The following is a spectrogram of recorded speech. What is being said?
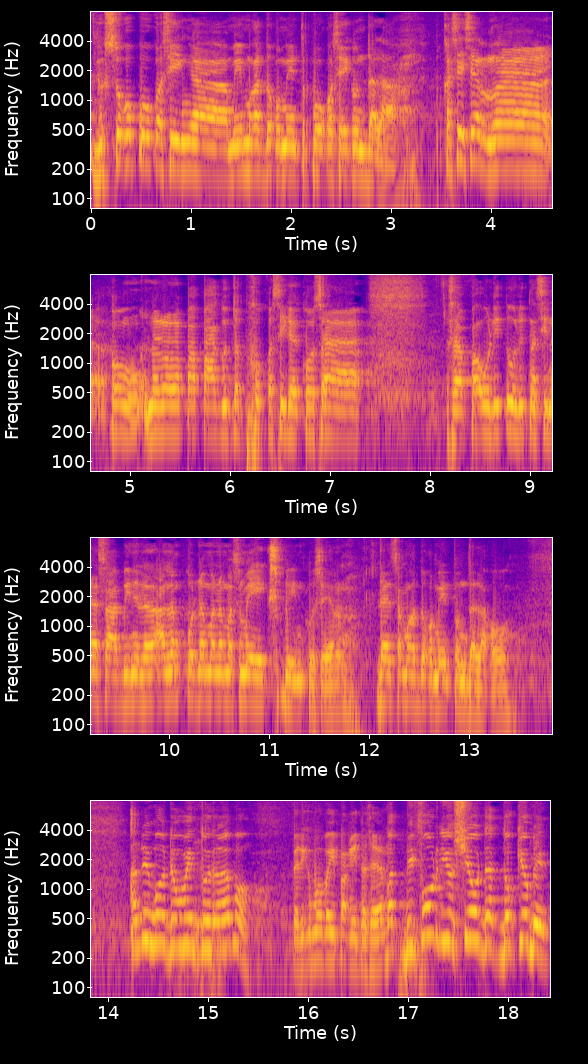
Gusto ko po kasi may mga dokumento po kasi kung dala. Kasi sir, na, kung napapagod na po kasi ako sa sa paulit-ulit na sinasabi nila, alam ko naman na mas may explain ko, sir. Dahil sa mga dokumentong dala ko. Ano yung mga dokumento na mo? Pwede ko ba ba ipakita, sir? But before you show that document,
